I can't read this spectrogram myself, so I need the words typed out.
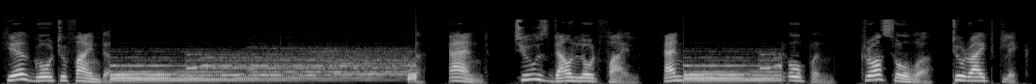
Here go to Finder. And choose download file and open crossover to right click.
